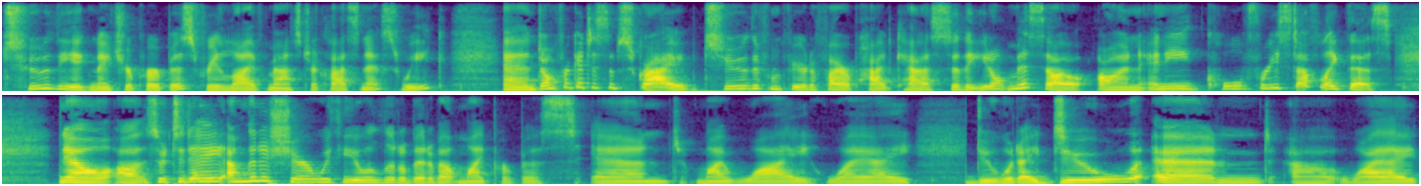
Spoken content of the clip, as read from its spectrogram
to the Ignite Your Purpose free live masterclass next week. And don't forget to subscribe to the From Fear to Fire podcast so that you don't miss out on any cool free stuff like this. Now, uh, so today I'm going to share with you a little bit about my purpose and my why, why I do what I do, and uh, why I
